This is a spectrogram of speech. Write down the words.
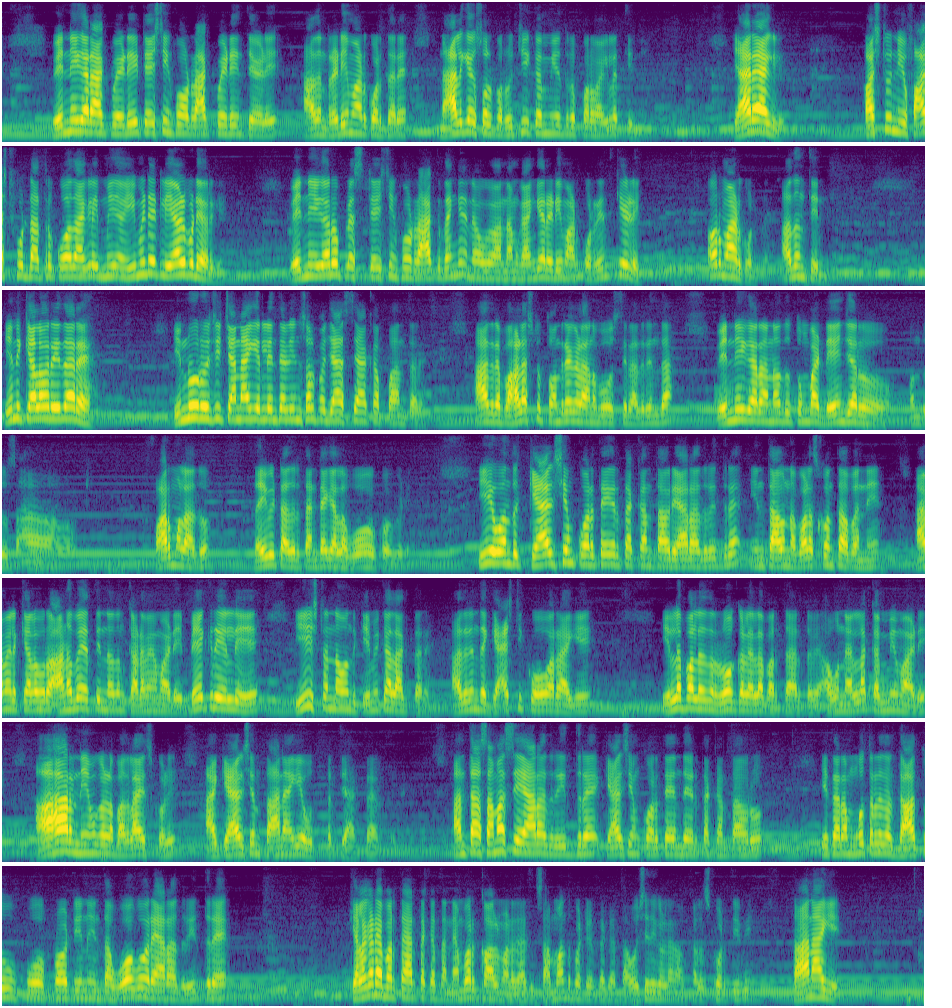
ವೆನ್ನಿಗರ್ ಹಾಕಬೇಡಿ ಟೇಸ್ಟಿಂಗ್ ಪೌಡ್ರ್ ಹಾಕಬೇಡಿ ಅಂತೇಳಿ ಅದನ್ನು ರೆಡಿ ಮಾಡಿಕೊಡ್ತಾರೆ. ನಾಲ್ಗೆ ಸ್ವಲ್ಪ ರುಚಿ ಕಮ್ಮಿ ಇದ್ರೂ ಪರವಾಗಿಲ್ಲ, ತಿನ್ನಿ. ಯಾರೇ ಆಗಲಿ ಫಸ್ಟು ನೀವು ಫಾಸ್ಟ್ ಫುಡ್ ಹತ್ರಕ್ಕೆ ಹೋದಾಗಲಿ ಇಮಿಡಿಯೇಟ್ಲಿ ಹೇಳ್ಬಿಡಿ ಅವ್ರಿಗೆ. ವೆನ್ನಿಗರು ಪ್ಲಸ್ ಟೇಸ್ಟಿಂಗ್ ಪೌಡ್ರ್ ಹಾಕ್ದಂಗೆ ನಾವು, ನಮ್ಗೆ ಹಂಗೆ ರೆಡಿ ಮಾಡಿಕೊಡ್ರಿ ಅಂತ ಕೇಳಿ. ಅವ್ರು ಮಾಡಿಕೊಡ್ತಾರೆ ಅದನ್ನು ತಿನ್ನಿ. ಇನ್ನು ಕೆಲವರು ಇದ್ದಾರೆ ಇನ್ನೂ ರುಚಿ ಚೆನ್ನಾಗಿರಲಿ ಅಂತೇಳಿ ಇನ್ನು ಸ್ವಲ್ಪ ಜಾಸ್ತಿ ಹಾಕಪ್ಪ ಅಂತಾರೆ. ಆದರೆ ಬಹಳಷ್ಟು ತೊಂದರೆಗಳು ಅನುಭವಿಸ್ತೀರ ಅದರಿಂದ ವೆನ್ನಿಗರ್ ಅನ್ನೋದು ತುಂಬ ಡೇಂಜರು ಒಂದು ಫಾರ್ಮುಲಾ ಅದು. ದಯವಿಟ್ಟು ಅದ್ರ ತಂಟೆಗೆಲ್ಲ ಹೋಗೋಕೆ ಹೋಗಬೇಡಿ. ಈ ಒಂದು ಕ್ಯಾಲ್ಸಿಯಂ ಕೊರತೆ ಇರತಕ್ಕಂಥವ್ರು ಯಾರಾದರೂ ಇದ್ದರೆ ಇಂಥವನ್ನ ಬಳಸ್ಕೊತಾ ಬನ್ನಿ. ಆಮೇಲೆ ಕೆಲವರು ಅಣಬೆ ತಿನ್ನೋದನ್ನು ಕಡಿಮೆ ಮಾಡಿ, ಬೇಕ್ರಿಯಲ್ಲಿ ಈಸ್ಟ್ ಅನ್ನೋ ಒಂದು ಕೆಮಿಕಲ್ ಹಾಕ್ತಾರೆ. ಅದರಿಂದ ಗ್ಯಾಸ್ಟ್ರಿಕ್ ಓವರ್ ಆಗಿ ಇಲ್ಲಬಲ್ಲದ ರೋಗಗಳೆಲ್ಲ ಬರ್ತಾ ಇರ್ತವೆ. ಅವನ್ನೆಲ್ಲ ಕಮ್ಮಿ ಮಾಡಿ, ಆಹಾರ ನಿಯಮಗಳನ್ನ ಬದಲಾಯಿಸ್ಕೊಳ್ಳಿ, ಆ ಕ್ಯಾಲ್ಸಿಯಂ ತಾನಾಗೇ ಉತ್ಪತ್ತಿ ಆಗ್ತಾ ಇರ್ತದೆ. ಅಂಥ ಸಮಸ್ಯೆ ಯಾರಾದರೂ ಇದ್ದರೆ ಕ್ಯಾಲ್ಸಿಯಂ ಕೊರತೆಯಿಂದ ಇರ್ತಕ್ಕಂಥವ್ರು, ಈ ಥರ ಮೂತ್ರದಲ್ಲಿ ಧಾತು ಪ್ರೋಟೀನ್ ಇಂಥ ಹೋಗೋರು ಯಾರಾದರೂ ಇದ್ದರೆ ಕೆಳಗಡೆ ಬರ್ತಾ ಇರ್ತಕ್ಕಂಥ ನಂಬರ್ ಕಾಲ್ ಮಾಡಿದ್ರೆ, ಅದಕ್ಕೆ ಸಂಬಂಧಪಟ್ಟಿರ್ತಕ್ಕಂಥ ಔಷಧಿಗಳನ್ನ ನಾವು ಕಲಿಸ್ಕೊಡ್ತೀವಿ ತಾನಾಗಿ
